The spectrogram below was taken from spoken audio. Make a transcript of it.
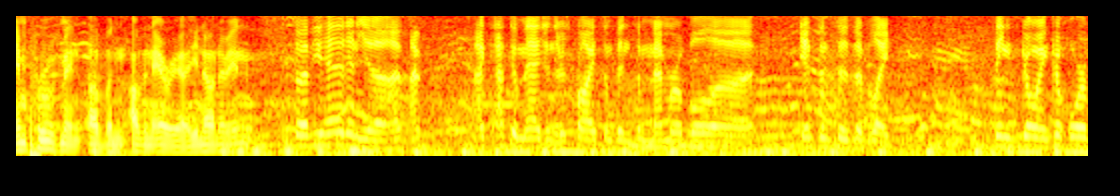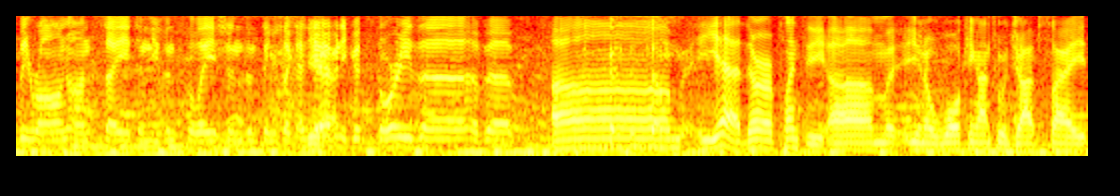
improvement of an of an area? You know what I mean? It's, So have you had any? Uh, I, I, I have to imagine there's probably some been some memorable uh, instances of like things going horribly wrong on site in these installations and things like that. Do you have any good stories uh, of? Uh, Um, yeah, there are plenty. Um, you know, walking onto a job site,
